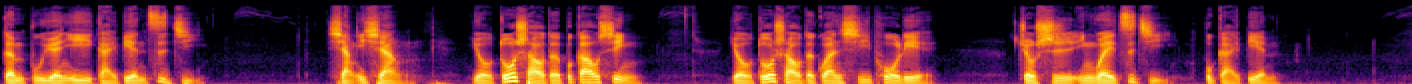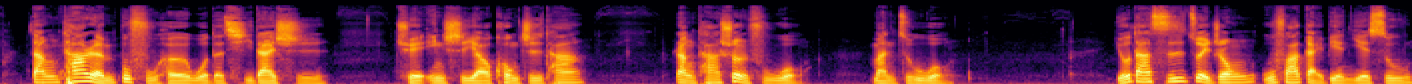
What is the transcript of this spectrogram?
更不愿意改变自己。想一想，有多少的不高兴，有多少的关系破裂，就是因为自己不改变。当他人不符合我的期待时，却硬是要控制他，让他顺服我，满足我。犹达斯最终无法改变耶稣。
